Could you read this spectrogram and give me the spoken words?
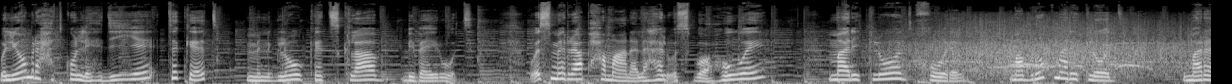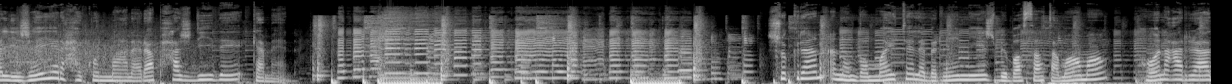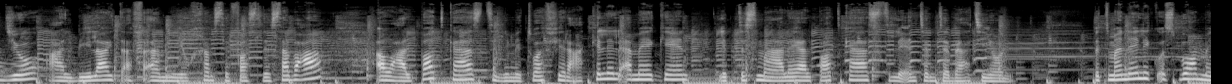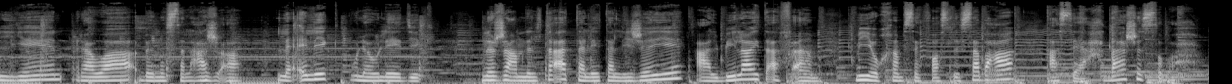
واليوم رح تكون الهدية ticket من Glow Kids Club ببيروت. واسم الرابحة معنا لهالأسبوع هو ماري كلود خوري. مبروك ماري كلود. المرة اللي جاية رح يكون معنا رابحة جديدة كمان. شكرا انه انضميتي لبرنامج ببساطة ماما هون على الراديو على ال Be Light FM 105.7 أو على البودكاست اللي متوفر على كل الأماكن اللي بتسمع عليها البودكاست اللي انت متابعتيهم بتمنى لك أسبوع مليان رواق بنص العجقة. لإلك ولولادك نرجع منلتقى التلاتة اللي جاية على ال Be Light FM 105.7 على الساعة 11 الصبح.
